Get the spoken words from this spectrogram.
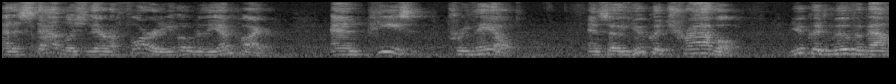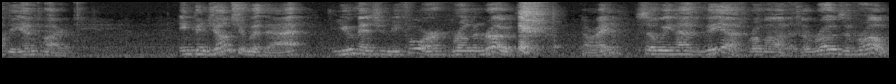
had established their authority over the empire, and peace prevailed. And so you could travel, you could move about the empire. In conjunction with that, you mentioned before Roman roads. All right? So we have Via Romana, the roads of Rome.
